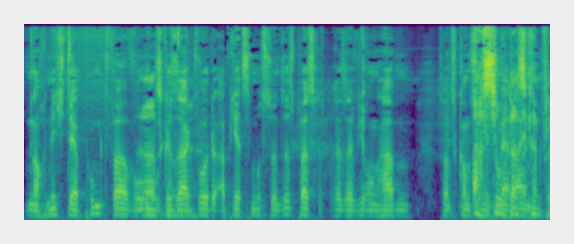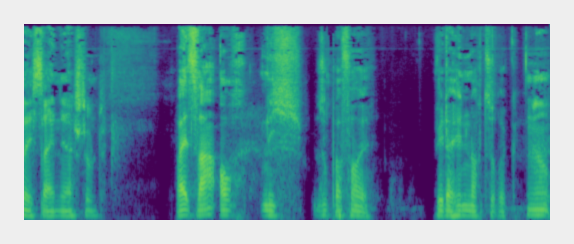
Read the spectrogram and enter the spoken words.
noch nicht der Punkt war, wo Ja, das gesagt wurde, ab jetzt musst du eine Sitzplatzreservierung haben, sonst kommst du Ach nicht so, mehr das rein. kann vielleicht sein, ja, stimmt. Weil es war auch nicht super voll. Weder hin noch zurück. Ja.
